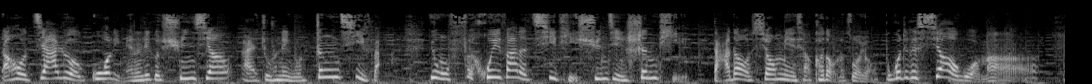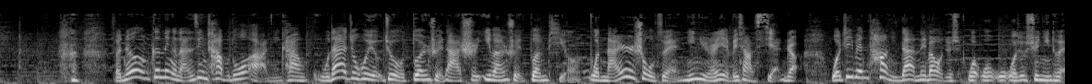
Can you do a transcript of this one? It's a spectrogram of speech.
然后加热锅里面的这个熏香，哎，就是那种蒸汽法，用挥发的气体熏进身体。达到消灭小蝌蚪的作用，不过这个效果嘛，反正跟那个男性差不多啊。你看，古代就会有就有端水大师，一碗水端平。我男人受罪，你女人也别想闲着。我这边烫你蛋，那边我就我我我我就熏你腿。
